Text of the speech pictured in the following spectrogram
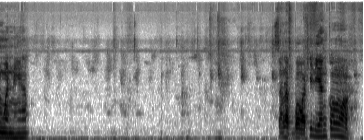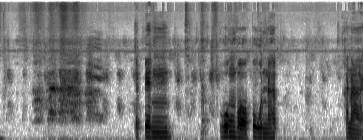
นวลๆนี่ครับสำหรับบ่อที่เลี้ยงก็ จะเป็นวงบ่อปูนนะครับ ขนาด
